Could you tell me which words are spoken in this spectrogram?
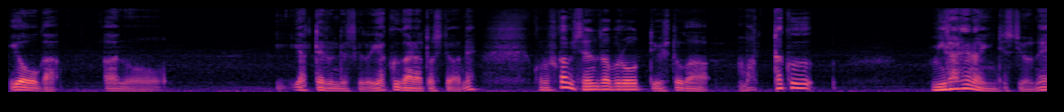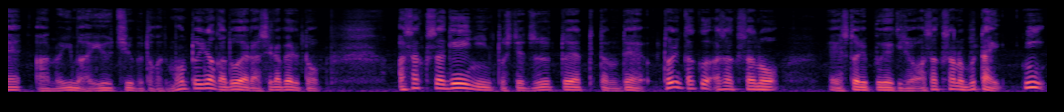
洋が、あのー、やってるんですけど、役柄としてはね。この深見千三郎っていう人が全く見られないんですよね。あの、今 YouTube とかで。本当になんかどうやら調べると、浅草芸人としてずっとやってたので、とにかく浅草の、えストリップ劇場、浅草の舞台に、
